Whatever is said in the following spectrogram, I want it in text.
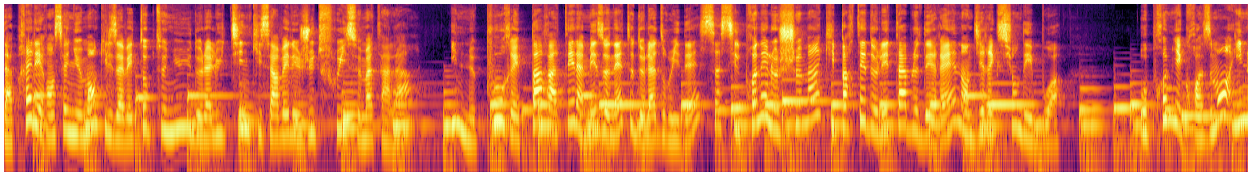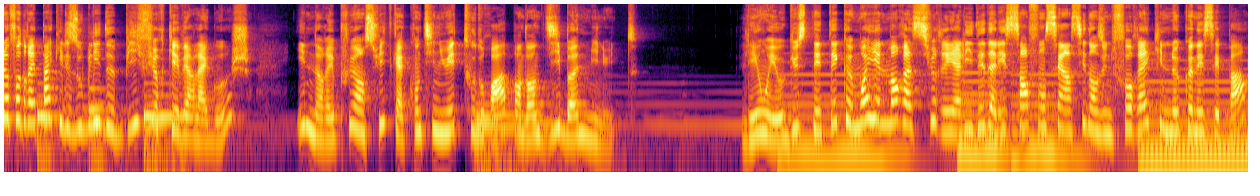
D'après les renseignements qu'ils avaient obtenus de la lutine qui servait les jus de fruits ce matin-là, ils ne pourraient pas rater la maisonnette de la druidesse s'ils prenaient le chemin qui partait de l'étable des rennes en direction des bois. Au premier croisement, il ne faudrait pas qu'ils oublient de bifurquer vers la gauche, ils n'auraient plus ensuite qu'à continuer tout droit pendant dix bonnes minutes. Léon et Auguste n'étaient que moyennement rassurés à l'idée d'aller s'enfoncer ainsi dans une forêt qu'ils ne connaissaient pas,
